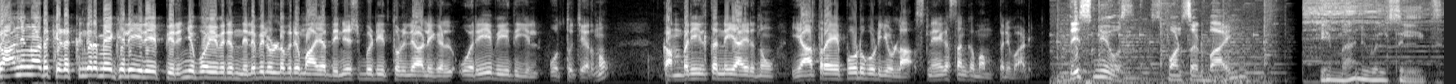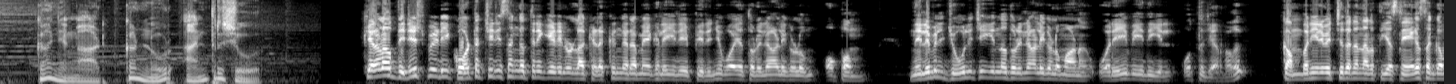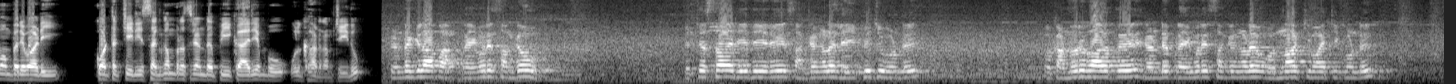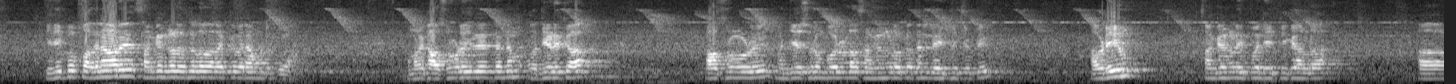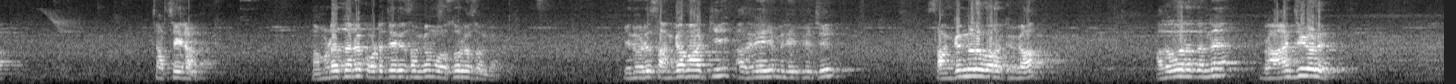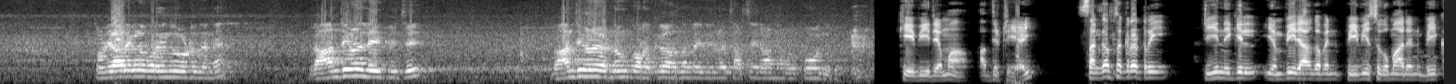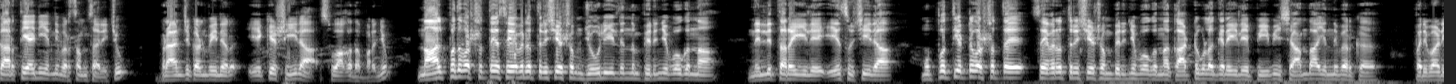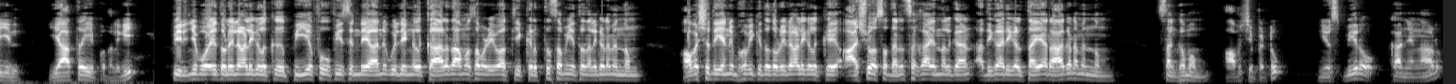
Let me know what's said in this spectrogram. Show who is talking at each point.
Speaker 1: കാഞ്ഞങ്ങാട് കിഴക്കങ്കര മേഖലയിലെ പിരിഞ്ഞുപോയവരും നിലവിലുള്ളവരുമായ ദിനേശ് ബിഡി തൊഴിലാളികൾ ഒരേ വേദിയിൽ ഒത്തുചേർന്നു. കമ്പനിയിൽ തന്നെയായിരുന്നു യാത്രയപ്പോടുകൂടിയുള്ള സ്നേഹസംഗമം പരിപാടി. This news sponsored by
Speaker 2: Emmanuel Silks Kanhangad Kannur and Thrissur.
Speaker 1: Kerala Dinesh beedi Kottacheri സംഘത്തിന് കീഴിലുള്ള കിഴക്കങ്കര മേഖലയിലെ പിരിഞ്ഞുപോയ തൊഴിലാളികളും ഒപ്പം നിലവിൽ ജോലി ചെയ്യുന്ന തൊഴിലാളികളുമാണ് ഒരേ വേദിയിൽ ഒത്തുചേർന്നത്. കമ്പനിയിൽ വെച്ച് തന്നെ നടത്തിയ സ്നേഹസംഗമം പരിപാടി കോട്ടച്ചേരി സംഘം പ്രസിഡന്റ് പി കാര്യമ്പു ഉദ്ഘാടനം ചെയ്തു.
Speaker 3: ഉണ്ടെങ്കിൽ ആ പ്രൈമറി സംഘവും വ്യത്യസ്ത രീതിയിൽ സംഘങ്ങളെ ലയിപ്പിച്ചുകൊണ്ട് ഇപ്പോൾ കണ്ണൂർ ഭാഗത്ത് രണ്ട് പ്രൈമറി സംഘങ്ങളെ ഒന്നാക്കി മാറ്റിക്കൊണ്ട് ഇനിയിപ്പോൾ പതിനാറ് സംഘങ്ങൾ എന്നുള്ള നിലയ്ക്ക് വരാൻ പറ്റുക നമ്മുടെ കാസർഗോഡ് ജില്ലയിൽ തന്നെ മതിയെടുക്കുക. കാസർഗോഡ് മഞ്ചേശ്വരം പോലുള്ള സംഘങ്ങളൊക്കെ തന്നെ ലയിപ്പിച്ചിട്ട് അവിടെയും സംഘങ്ങൾ ഇപ്പോൾ ലയിപ്പിക്കാനുള്ള ചർച്ചയിലാണ്. നമ്മുടെ തന്നെ കോട്ടച്ചേരി സംഘം ഓസൂർഗ് സംഘം. ഇതിനൊരു സംഘമാക്കി അതിനെയും ലയിപ്പിച്ച് സംഘങ്ങൾ കുറക്കുക അതുപോലെ തന്നെ ബ്രാഞ്ചുകൾ തൊഴിലാളികൾ കുറയുന്നതുകൊണ്ട് തന്നെ ബ്രാഞ്ചുകൾ ലയിപ്പിച്ച് ബ്രാഞ്ചുകളുടെ എണ്ണവും കുറക്കുക എന്നുള്ള രീതിയിലുള്ള ചർച്ചയിലാണ് നമ്മൾ പോകുന്നത്.
Speaker 1: കെ വി രമ അധ്യക്ഷയായി. സംഘം secretary T Nikhil M V Raghavan P V Sukumaran V Karthiyani എന്നിവർ സംസാരിച്ചു. Branch convener A K Sheela സ്വാഗതം പറഞ്ഞു. നാൽപ്പത് വർഷത്തെ സേവനത്തിനു ശേഷം ജോലിയിൽ നിന്നും പിരിഞ്ഞു പോകുന്ന നെല്ലിത്തറയിലെ എ സുശീല മുപ്പത്തിയെട്ട് വർഷത്തെ സേവനത്തിനു ശേഷം പിരിഞ്ഞു പോകുന്ന കാട്ടുകുളങ്കരയിലെ പി വി ശാന്ത എന്നിവർക്ക് പരിപാടിയിൽ യാത്രയപ്പ് നൽകി. പിരിഞ്ഞുപോയ തൊഴിലാളികൾക്ക് പി എഫ് ഓഫീസിന്റെ ആനുകൂല്യങ്ങൾ കാലതാമസം ഒഴിവാക്കി കൃത്യസമയത്ത് നൽകണമെന്നും അവശത അനുഭവിക്കുന്ന തൊഴിലാളികൾക്ക് ആശ്വാസ ധനസഹായം നൽകാൻ അധികാരികൾ തയ്യാറാകണമെന്നും സംഗമം ആവശ്യപ്പെട്ടു. News bureau Kanhangad.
